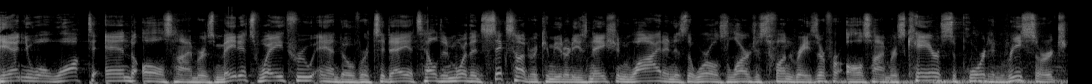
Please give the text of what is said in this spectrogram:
The annual Walk to End Alzheimer's made its way through Andover today. It's held in more than 600 communities nationwide and is the world's largest fundraiser for Alzheimer's care, support, and research.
